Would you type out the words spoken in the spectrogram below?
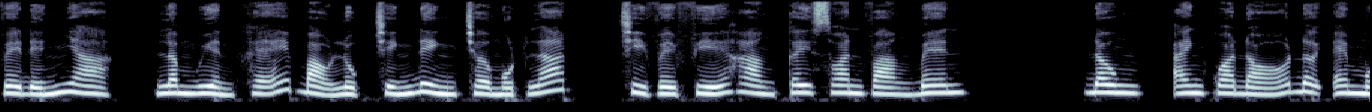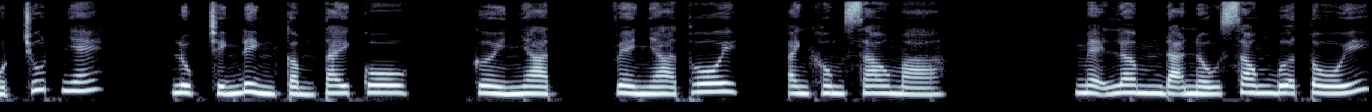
về đến nhà, Lâm Uyển khẽ bảo Lục Chính Đình chờ một lát, chỉ về phía hàng cây xoan vàng bên. Đông, anh qua đó đợi em một chút nhé. Lục Chính Đình cầm tay cô, cười nhạt, về nhà thôi, anh không sao mà. Mẹ Lâm đã nấu xong bữa tối,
